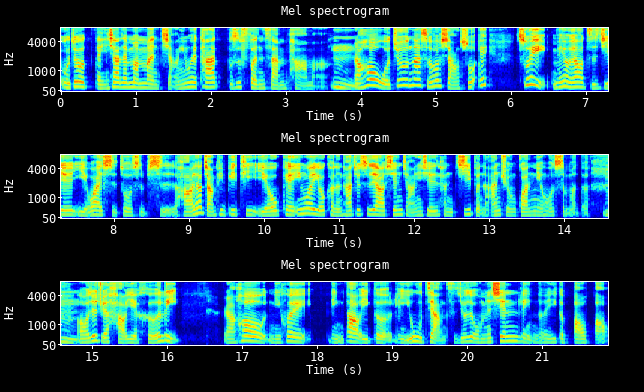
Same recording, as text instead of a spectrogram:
我就等一下再慢慢讲，因为它不是分三趴嘛。嗯，然后我就那时候想说，哎，所以没有要直接野外实做，是不是？好，要讲 PPT 也 OK，因为有可能他就是要先讲一些很基本的安全观念或什么的。嗯，哦，我就觉得好也合理。然后你会。领到一个礼物这样子，就是我们先领了一个包包，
